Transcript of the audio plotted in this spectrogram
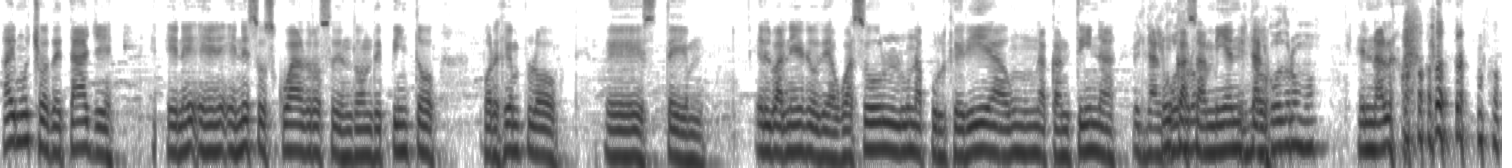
Hay mucho detalle en, esos cuadros en donde pinto, por ejemplo, este el balneario de Agua Azul, una pulquería, una cantina, un casamiento. El algodromo. El nalgódromo.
